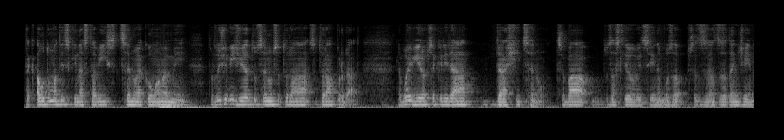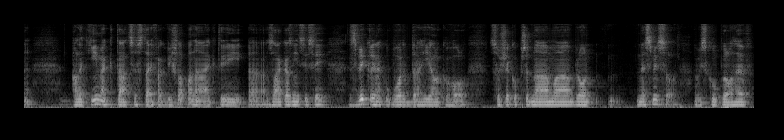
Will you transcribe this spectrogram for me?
tak automaticky nastaví cenu, jakou máme my, protože ví, že za tu cenu se to dá, se to dá prodat. Nebo je výrobce, který dá dražší cenu, třeba za slivovici nebo za, za, za ten gin. Ale tím, jak ta cesta je fakt vyšlapaná, jak ty uh, zákazníci si zvykli nakupovat drahý alkohol, což jako před náma bylo nesmysl, aby skoupil lahev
